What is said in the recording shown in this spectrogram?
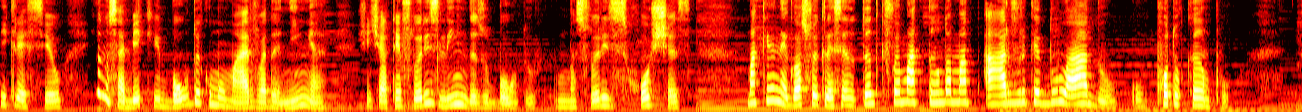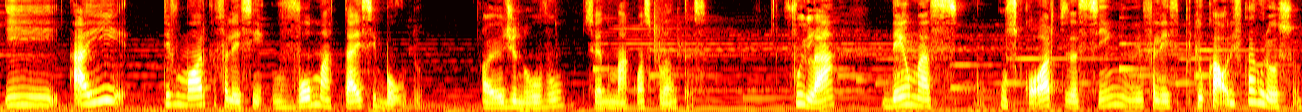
e cresceu. Eu não sabia que boldo é como uma árvore daninha. Gente, ela tem flores lindas, o boldo, umas flores roxas. Mas aquele negócio foi crescendo tanto que foi matando a, a árvore que é do lado, o potocampo. E aí teve uma hora que eu falei assim: vou matar esse boldo. Olha, eu de novo sendo má com as plantas. Fui lá, dei umas, uns cortes assim e falei, porque o caule fica grosso.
